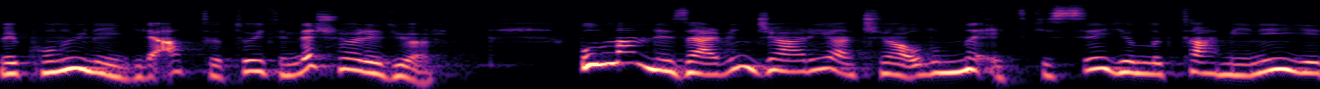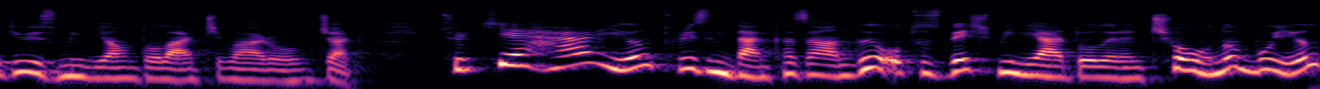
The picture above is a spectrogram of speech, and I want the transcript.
ve konuyla ilgili attığı tweetinde şöyle diyor. Bulunan rezervin cari açığa olumlu etkisi yıllık tahmini 700 milyon dolar civarı olacak. Türkiye her yıl turizmden kazandığı 35 milyar doların çoğunu bu yıl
